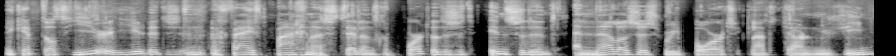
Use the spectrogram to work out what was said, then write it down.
Ik heb dat hier, hier dit is een, een vijf pagina stellend rapport. Dat is het Incident Analysis Report. Ik laat het jou nu zien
